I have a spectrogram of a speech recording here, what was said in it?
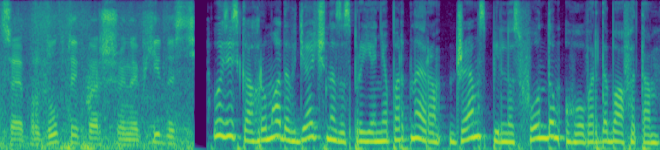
це продукти першої необхідності. Лозівська громада вдячна за сприяння партнерам Джем спільно з фондом Говарда Баффета.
